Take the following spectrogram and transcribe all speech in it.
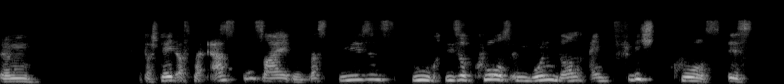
Ähm, da steht auf der ersten Seite, dass dieses Buch, dieser Kurs im Wundern ein Pflichtkurs ist.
